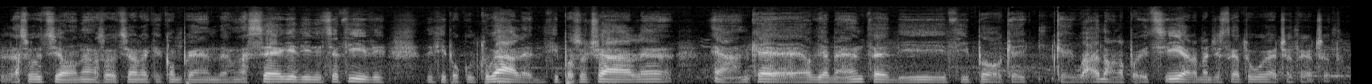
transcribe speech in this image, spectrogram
la soluzione è una soluzione che comprende una serie di iniziative di tipo culturale, di tipo sociale e anche ovviamente di tipo che, che riguardano la polizia, la magistratura eccetera eccetera.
